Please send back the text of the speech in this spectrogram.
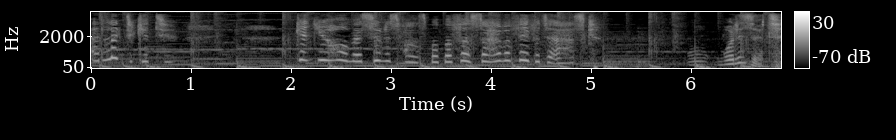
I'd like to get to get you home as soon as possible, but first I have a favor to ask. What is it?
